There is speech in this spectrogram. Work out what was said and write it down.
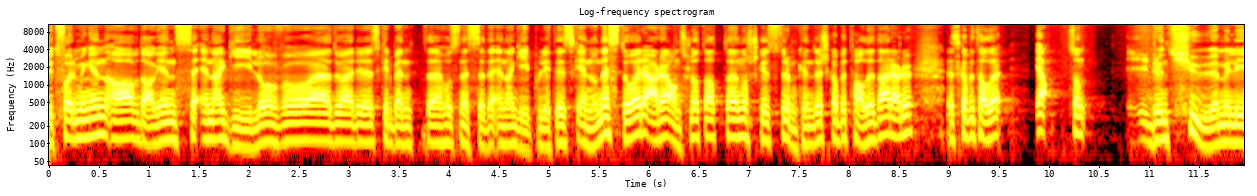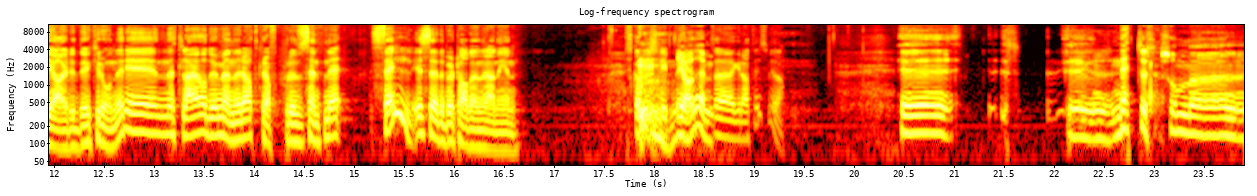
utformingen av dagens energilov. og eh, Du er skribent eh, hos nettstedet energipolitisk.no. Neste år er det anslått at eh, norske strømkunder skal betale der er du, skal betale ja, sånn rundt 20 milliarder kroner i nettleie, og du mener at kraftprodusentene selv i stedet bør ta den regningen? Skal vi slippe ja, det gratis, vi da? Eh, nettet som eh,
